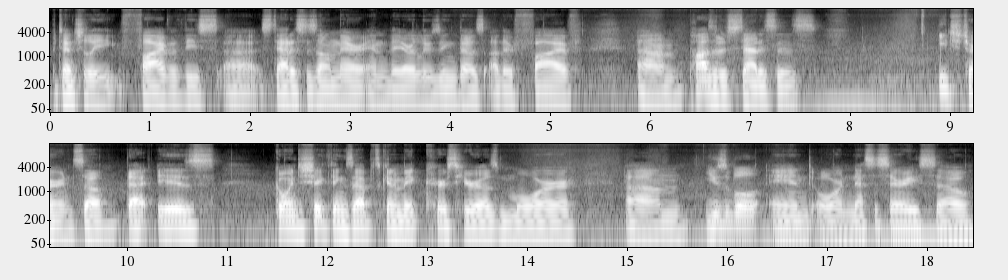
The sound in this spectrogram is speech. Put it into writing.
potentially five of these uh, statuses on there, and they are losing those other five um, positive statuses each turn. So that is going to shake things up. It's going to make curse heroes more um, usable and or necessary. So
